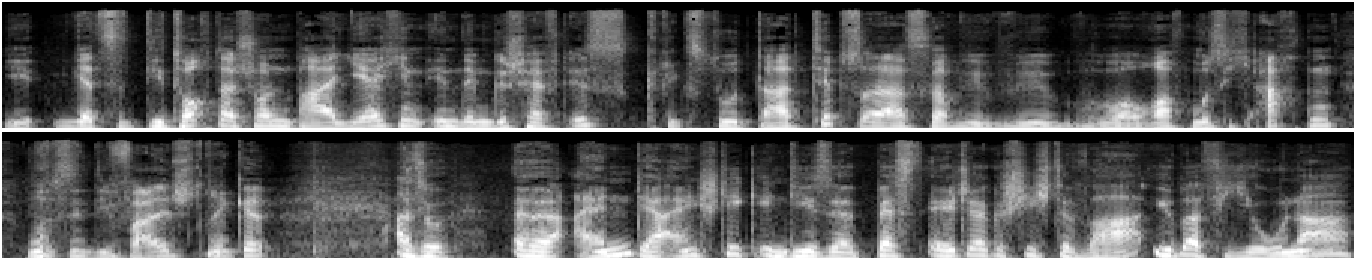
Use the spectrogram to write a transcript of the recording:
jetzt die Tochter schon ein paar Jährchen in dem Geschäft ist, kriegst du da Tipps oder hast du gesagt, wie, wie, worauf muss ich achten? Wo sind die Fallstricke? Also ein, der Einstieg in diese Best Ager Geschichte war über Fiona.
